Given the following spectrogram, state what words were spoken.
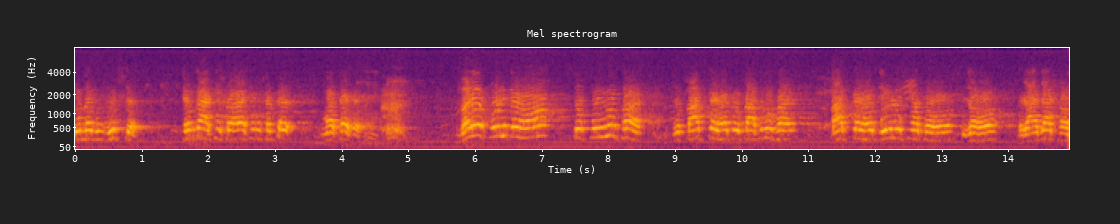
એ બધું દુષ્ટ કેમ કે આથી સોળાસી સત્તર માથા છે. ભલે પુણ્ય કરો તો પુણ્યનું ફળ. જો પાપ કરો તો પાપનું ફળ. પાપ કરો દેવલોકમાં થો જહો રાજા થો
